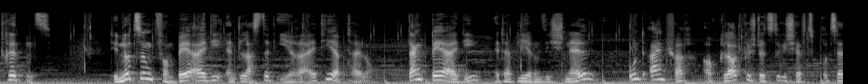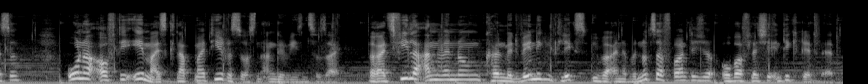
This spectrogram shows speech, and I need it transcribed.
Drittens. Die Nutzung von BearID entlastet Ihre IT-Abteilung. Dank BearID etablieren Sie schnell und einfach auch cloudgestützte Geschäftsprozesse, ohne auf die eh meist knappen IT-Ressourcen angewiesen zu sein. Bereits viele Anwendungen können mit wenigen Klicks über eine benutzerfreundliche Oberfläche integriert werden.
